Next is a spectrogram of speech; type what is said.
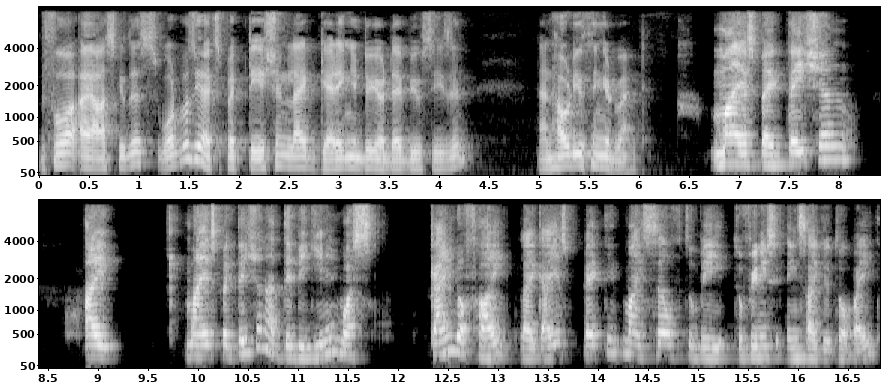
Before I ask you this, what was your expectation like getting into your debut season, and how do you think it went? My expectation, I, my expectation at the beginning was kind of high. Like I expected myself to be to finish inside the top eight.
